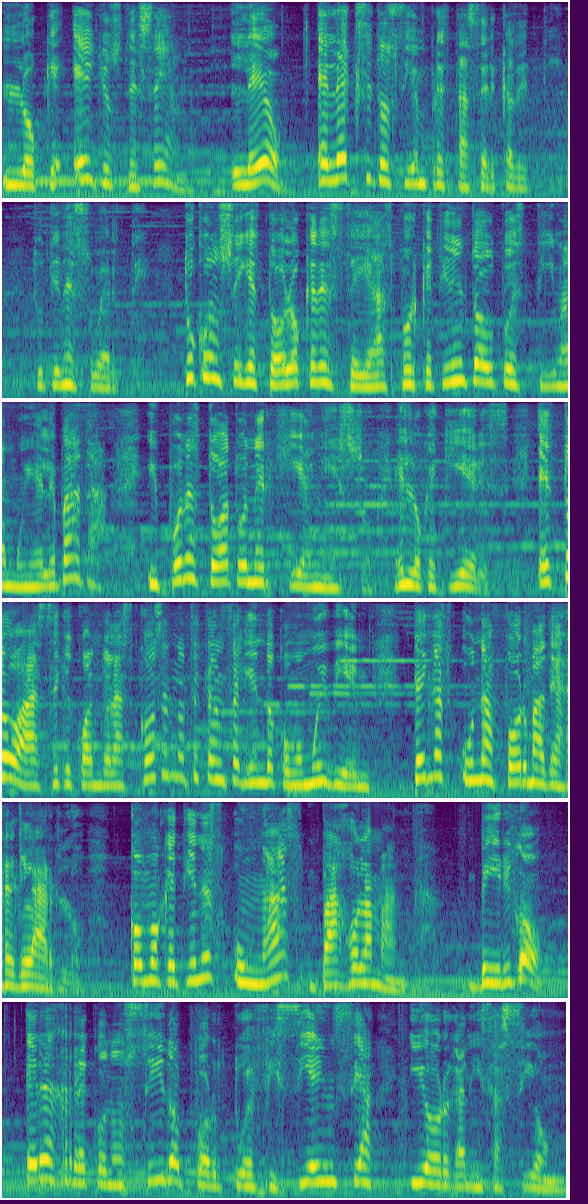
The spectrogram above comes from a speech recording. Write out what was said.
lo que ellos desean. Leo, el éxito siempre está cerca de ti tú tienes suerte. Tú consigues todo lo que deseas porque tienes tu autoestima muy elevada y pones toda tu energía en eso, en lo que quieres. Esto hace que cuando las cosas no te están saliendo como muy bien, tengas una forma de arreglarlo, como que tienes un as bajo la manga. Virgo, Eres reconocido por tu eficiencia y organización.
